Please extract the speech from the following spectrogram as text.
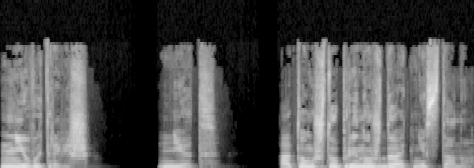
Не вытравишь. Нет, о том, что принуждать не стану.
